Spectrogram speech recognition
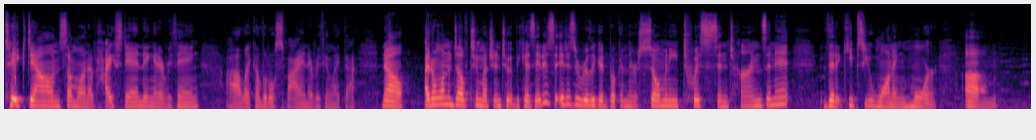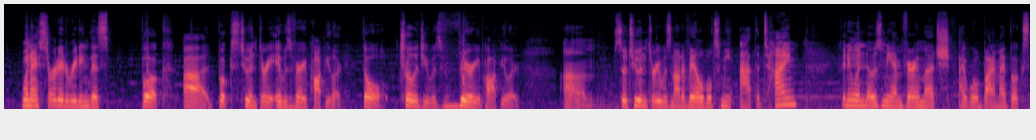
take down someone of high standing and everything, uh, like a little spy and everything like that. Now, I don't want to delve too much into it because it is it is a really good book and there's so many twists and turns in it that it keeps you wanting more. Um, when I started reading this book, uh, books two and three, it was very popular. The trilogy was very popular. Um, so two and three was not available to me at the time. If anyone knows me, I'm very much I will buy my books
